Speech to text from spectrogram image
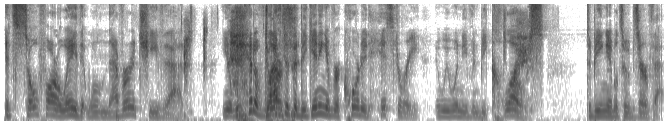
it's so far away that we'll never achieve that. You know we could have left at the beginning of recorded history and we wouldn't even be close to being able to observe that.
